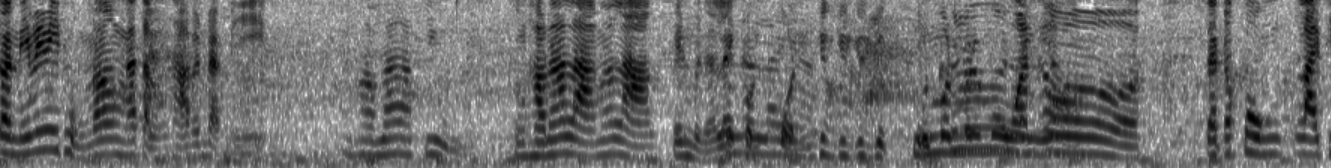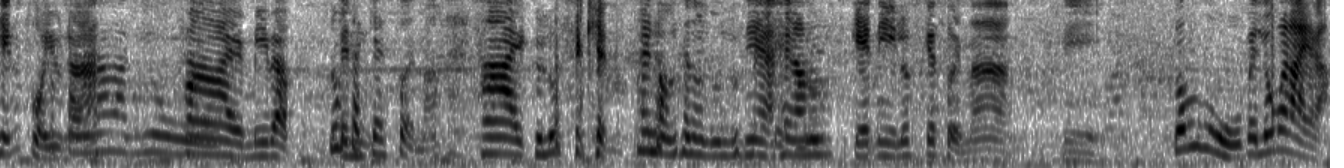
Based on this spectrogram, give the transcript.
ตอนนี้ไม่มีถุงน่องนะแต่รองเท้าเป็นแบบนี้มีความน่ารักอยู่รองเท้าน่ารักน่ารักเป็นเหมือนอะไรเป็นขอะไรนขนอะยุกยุกยุกยุกเหมืมุอนนมุนคลื่ม้วนนม้วนเลยเออะอแต่กระโปรงลายเพ้นท์สวยอยู่นะน่ารักอยู่ใช่มีแบบรูปเป็นสเก็ตสวยมากใช่คือรูปสเก็ตให้น้องให้น้องดูรูปเนี่ยสก็ตให้น้องรูปสเก็ตนี่รูปสเก็ตสวยมากนี่ต้มหูเป็นรูปอะไรอะ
